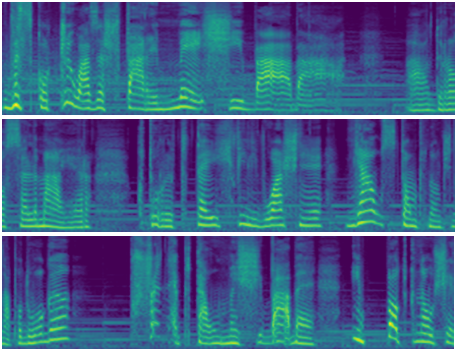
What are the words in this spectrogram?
wyskoczyła ze szpary mysi baba. A Drosselmajer, który w tej chwili właśnie miał stąpnąć na podłogę, przydeptał mysi babę i potknął się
